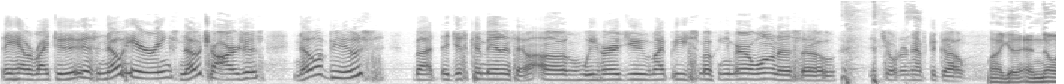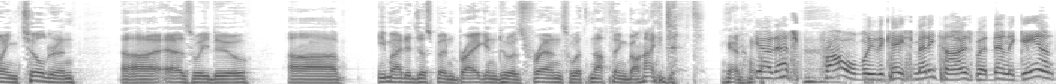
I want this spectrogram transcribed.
they have a right to do this. No hearings, no charges, no abuse, but they just come in and say, uh-oh, we heard you might be smoking marijuana, so the children have to go. My and knowing children uh, as we do, uh, he might have just been bragging to his friends with nothing behind it. You know? Yeah, that's probably the case many times. But then again,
